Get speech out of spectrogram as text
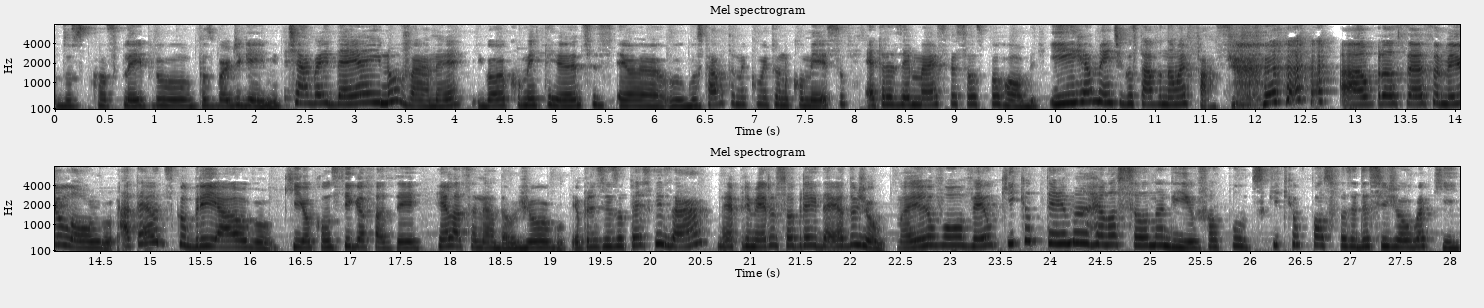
dos cosplay pro, pros board game. Thiago, a ideia é inovar, né? Igual eu comentei antes, eu, o Gustavo também comentou no começo, é trazer mais pessoas pro hobby. E realmente, Gustavo, não é fácil. ah, o processo é meio longo. Até eu descobrir algo que eu consiga fazer relacionado ao jogo, eu preciso pesquisar, né, primeiro sobre a ideia do jogo. Mas eu vou ver o que que o tema relaciona ali. Eu falo, putz, o que que eu posso fazer desse jogo aqui?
